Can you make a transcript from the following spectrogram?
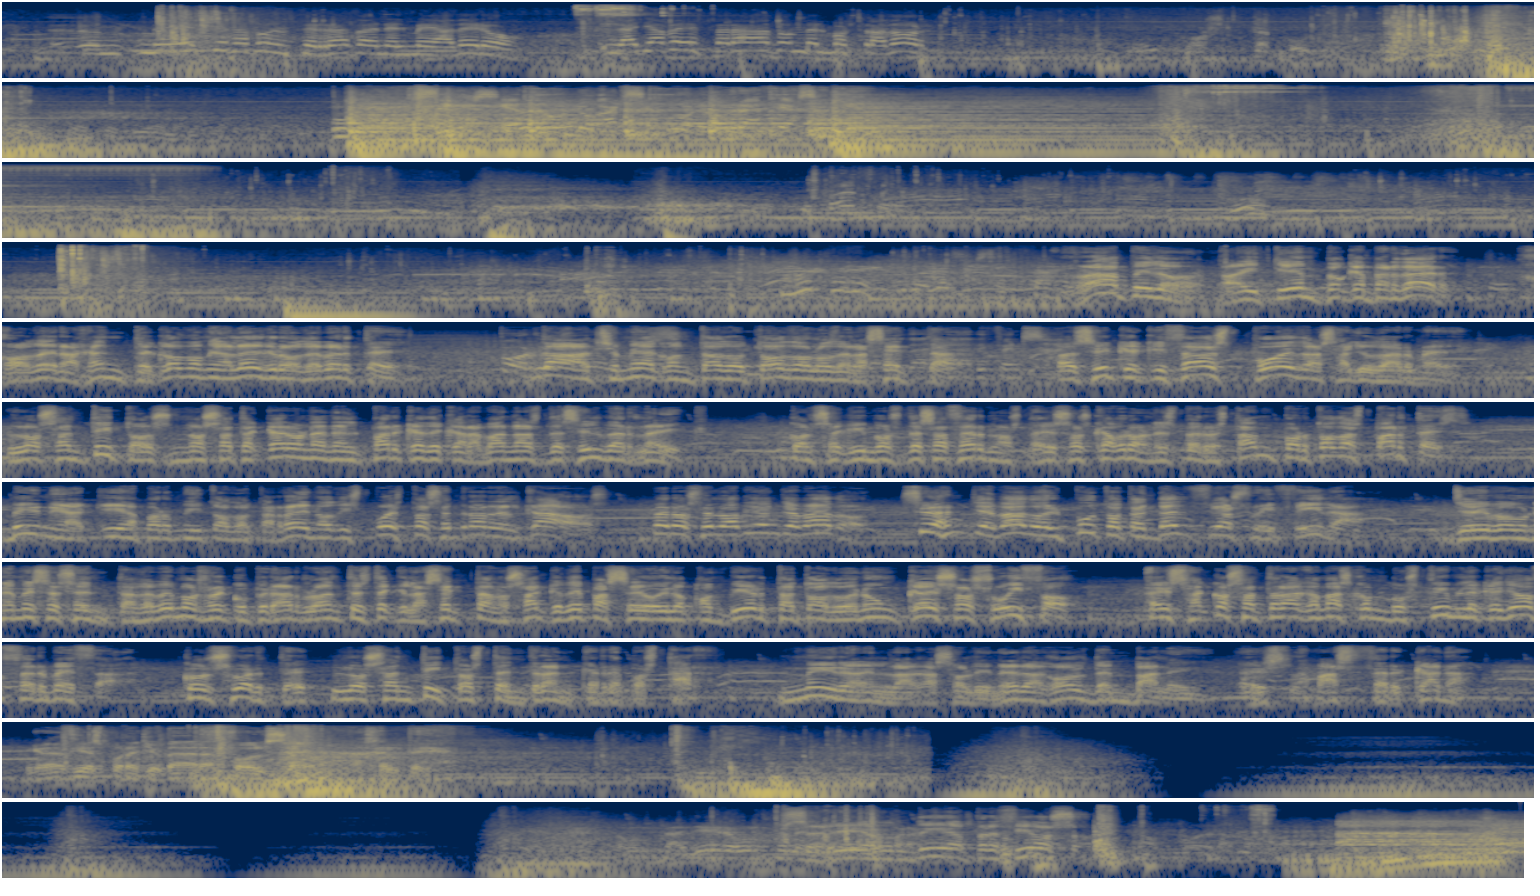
me he quedado encerrada en el meadero. La llave estará donde el mostrador. Sigue siendo un lugar seguro, gracias a ti. Hay tiempo que perder. Joder, agente, cómo me alegro de verte. Dutch me ha contado todo lo de la secta. Así que quizás puedas ayudarme. Los santitos nos atacaron en el parque de caravanas de Silver Lake. Conseguimos deshacernos de esos cabrones, pero están por todas partes. Vine aquí a por mi todoterreno dispuesto a sembrar el caos, pero se lo habían llevado. Se han llevado el puto tendencia suicida. Lleva un M60. Debemos recuperarlo antes de que la secta lo saque de paseo y lo convierta todo en un queso suizo. Esa cosa traga más combustible que yo cerveza. Con suerte, los santitos tendrán que repostar. Mira en la gasolinera Golden Valley. Es la más cercana. Gracias por ayudar a Folsen, agente. Sería un día precioso. Música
